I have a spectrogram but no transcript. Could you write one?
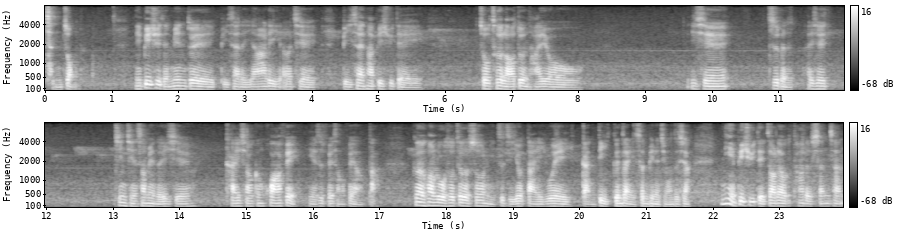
沉重的。你必须得面对比赛的压力，而且比赛它必须得舟车劳顿，还有一些资本、一些金钱上面的一些开销跟花费也是非常非常大。更何况，如果说这个时候你自己又带一位赶弟跟在你身边的情况之下，你也必须得照料他的三餐，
